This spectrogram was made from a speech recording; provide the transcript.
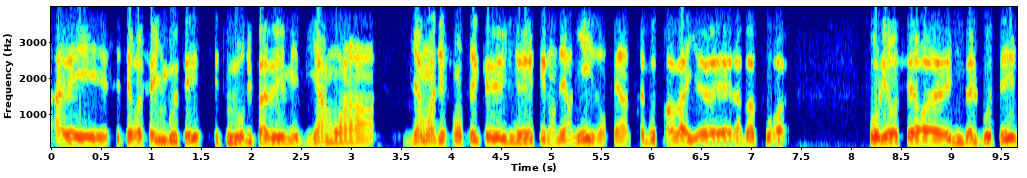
avait s'était refait une beauté. C'est toujours du pavé, mais bien moins bien moins défoncé qu'il ne l'était l'an dernier. Ils ont fait un très beau travail là-bas pour pour lui refaire une belle beauté.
